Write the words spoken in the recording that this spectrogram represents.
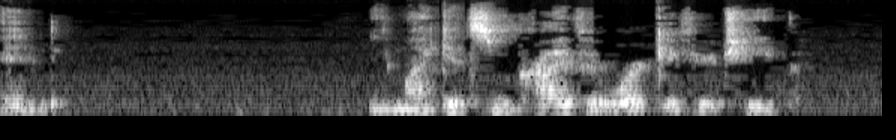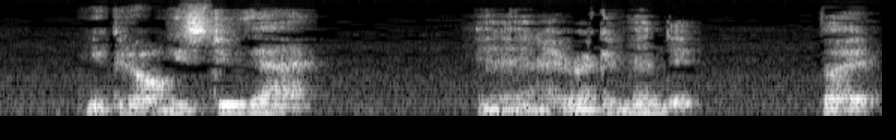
And you might get some private work if you're cheap. You could always do that, and, and I recommend it. But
